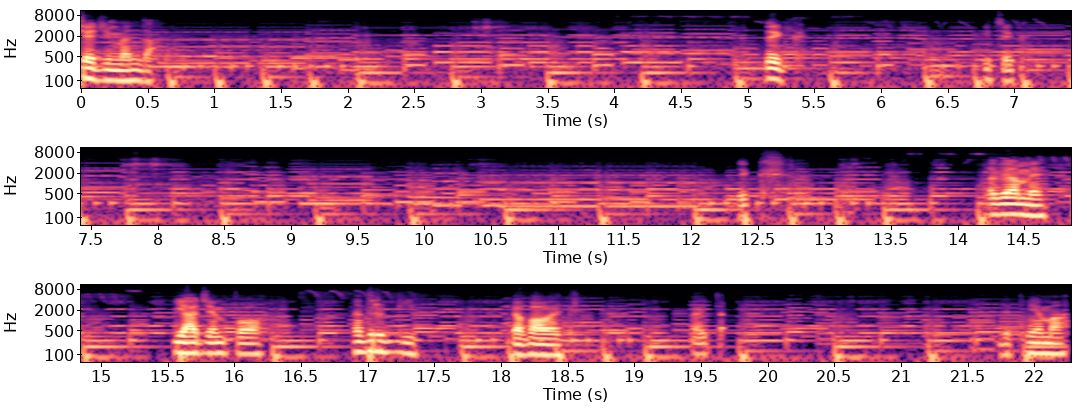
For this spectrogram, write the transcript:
Siedzi menda. Tyk. I cyk. Tyk. Stawiamy. Jadziem po na drugi kawałek. Fajta. Dyp nie ma.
